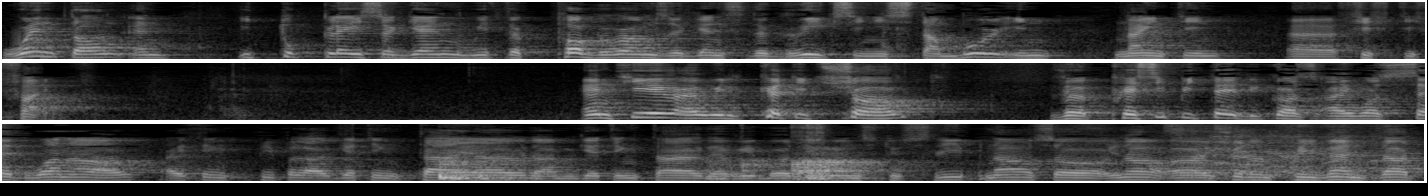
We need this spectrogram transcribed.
went on and it took place again with the pogroms against the Greeks in Istanbul in 1955. And here I will cut it short. The precipitate, because I was said one hour, I think people are getting tired, I'm getting tired, everybody wants to sleep now, so, you know, I shouldn't prevent that.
